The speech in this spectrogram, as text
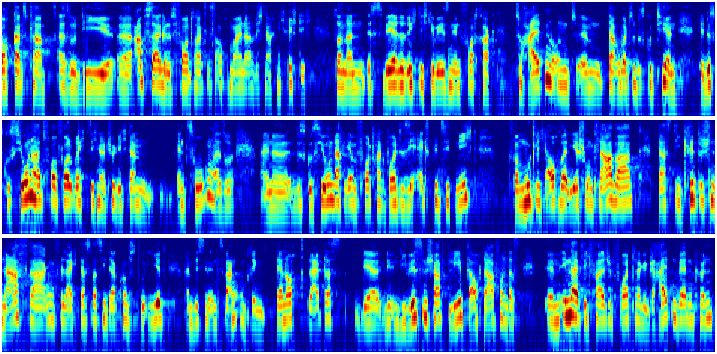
Doch, ganz klar. Also die äh, Absage des Vortrags ist auch meiner Ansicht nach nicht richtig, sondern es wäre richtig gewesen, den Vortrag zu halten und ähm, darüber zu diskutieren. Der Diskussion hat Frau Vollbrecht sich natürlich dann entzogen. Also eine Diskussion nach ihrem Vortrag wollte sie explizit nicht. Vermutlich auch, weil ihr schon klar war, dass die kritischen Nachfragen vielleicht das, was sie da konstruiert, ein bisschen ins Wanken bringen. Dennoch bleibt das, der, die Wissenschaft lebt auch davon, dass ähm, inhaltlich falsche Vorträge gehalten werden können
